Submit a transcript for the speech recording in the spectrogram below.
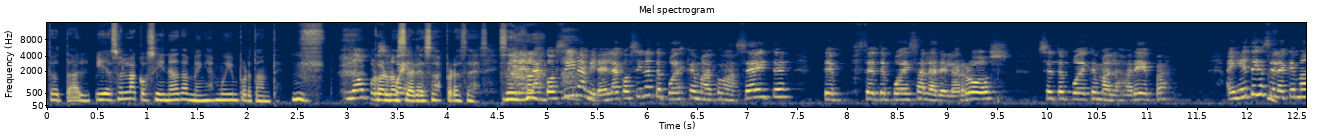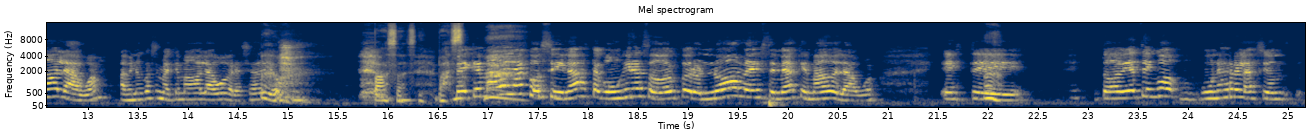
Total. Y eso en la cocina también es muy importante. No, por Conocer esos procesos. Mira, en la cocina, mira, en la cocina te puedes quemar con aceite, te, se te puede salar el arroz, se te puede quemar las arepas. Hay gente que se le ha quemado el agua. A mí nunca se me ha quemado el agua, gracias a Dios. Pasa, sí, pasa. Me he quemado en la cocina hasta con un girasador, pero no me, se me ha quemado el agua. Este, todavía tengo una relación,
